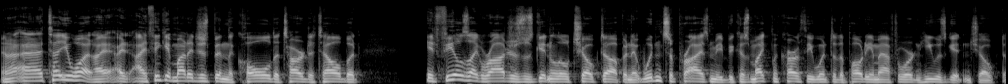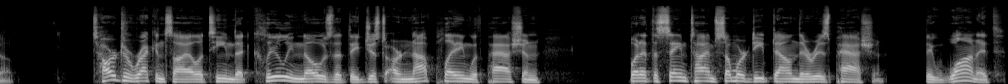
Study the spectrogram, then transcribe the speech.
And I, I tell you what, I, I, I think it might have just been the cold. It's hard to tell, but it feels like Rodgers was getting a little choked up, and it wouldn't surprise me because Mike McCarthy went to the podium afterward and he was getting choked up. It's hard to reconcile a team that clearly knows that they just are not playing with passion, but at the same time, somewhere deep down, there is passion. They want it,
